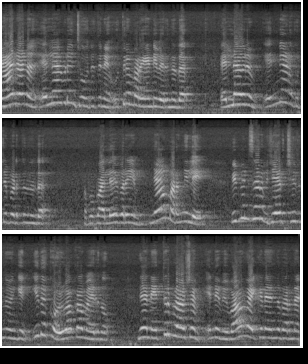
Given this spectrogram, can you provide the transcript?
ഞാനാണ് എല്ലാവരുടെയും ചോദ്യത്തിന് ഉത്തരം പറയേണ്ടി വരുന്നത്. എല്ലാവരും എന്നെയാണ് കുറ്റപ്പെടുത്തുന്നത്. അപ്പോൾ പല്ലവി പറയും ഞാൻ പറഞ്ഞില്ലേ വിപിൻ സാർ വിചാരിച്ചിരുന്നുവെങ്കിൽ ഇതൊക്കെ ഒഴിവാക്കാമായിരുന്നു. ഞാൻ എത്ര പ്രാവശ്യം എന്നെ വിവാഹം കഴിക്കണമെന്ന് പറഞ്ഞ്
